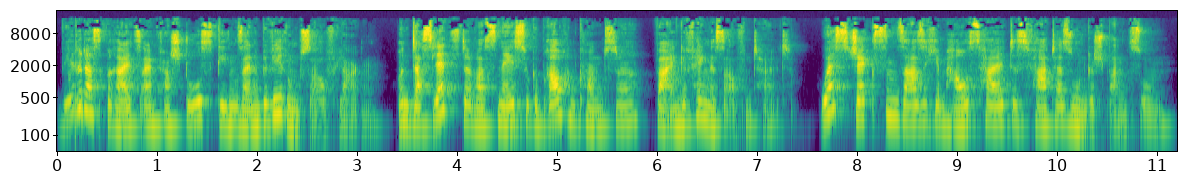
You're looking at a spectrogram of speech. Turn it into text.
wäre das bereits ein Verstoß gegen seine Bewährungsauflagen. Und das Letzte, was Naso gebrauchen konnte, war ein Gefängnisaufenthalt. Wes Jackson sah sich im Haushalt des Vater-Sohn-Gespanns um.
